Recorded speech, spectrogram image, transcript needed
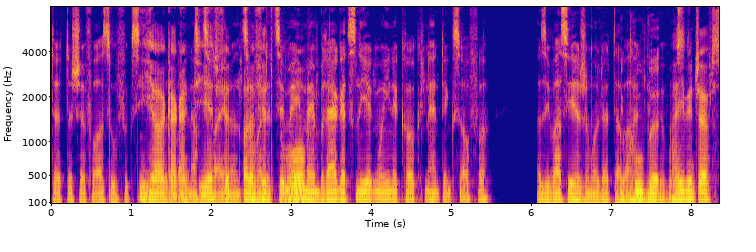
dort schon vorsaufen gewesen. Ja, garantiert. Für- oder so, für jetzt sind wir immer im Bregenz irgendwo reingeguckt und haben dann gesoffen. Also ich war sicher schon mal dort, aber In halt Kuba- nicht Ah, ich bin schon öfters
